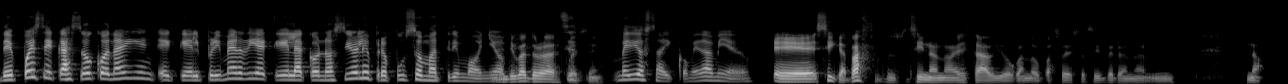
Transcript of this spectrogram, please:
Después se casó con alguien eh, que el primer día que la conoció le propuso matrimonio. 24 horas después, sí. Medio psycho, me da miedo. Eh, sí, capaz, pues, sí, no, no, estaba vivo cuando pasó eso, sí, pero no. no.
